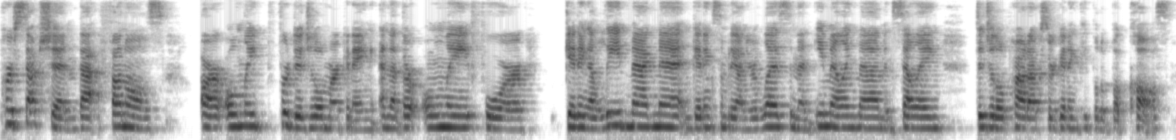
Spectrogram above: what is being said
perception that funnels are only for digital marketing and that they're only for getting a lead magnet and getting somebody on your list and then emailing them and selling digital products or getting people to book calls.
